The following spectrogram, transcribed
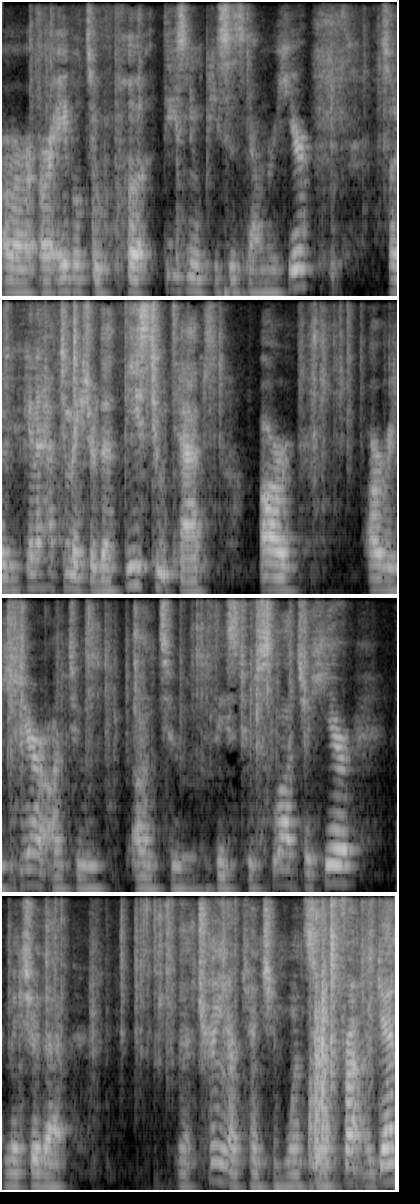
are, are able to put these new pieces down right here. So you're gonna have to make sure that these two tabs are are right here onto onto these two slots right here and make sure that that train our tension once in the front again.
